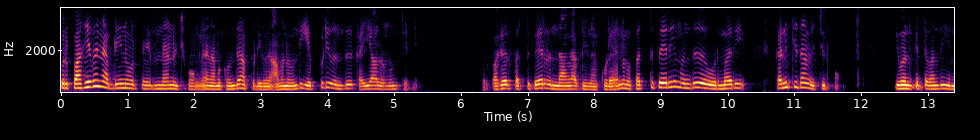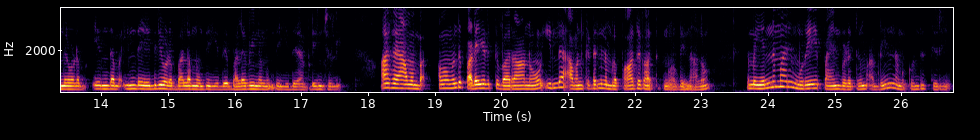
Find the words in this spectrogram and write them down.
ஒரு பகைவன் அப்படின்னு ஒருத்தன் இருந்தான்னு வச்சுக்கோங்களேன் நமக்கு வந்து அப்படி அவனை வந்து எப்படி வந்து கையாளணும்னு தெரியும். ஒரு பகைவர் பத்து பேர் இருந்தாங்க அப்படின்னா கூட நம்ம பத்து பேரையும் வந்து ஒரு மாதிரி கணிச்சு தான் வச்சுருப்போம். இவன்கிட்ட வந்து இதனோட இந்த இந்த எதிரியோட பலம் வந்து இது பலவீனம் வந்து இது அப்படின்னு சொல்லி. ஆக அவன் அவன் வந்து படையெடுத்து வரானோ இல்லை அவன்கிட்டருந்து நம்மளை பாதுகாத்துக்கணும் அப்படின்னாலும் நம்ம என்ன மாதிரி முறையை பயன்படுத்தணும் அப்படின்னு நமக்கு வந்து தெரியும்.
